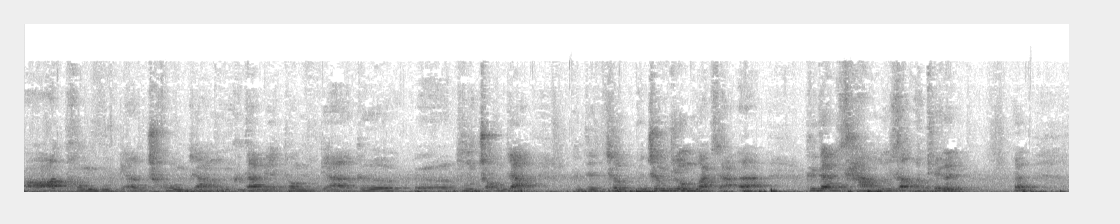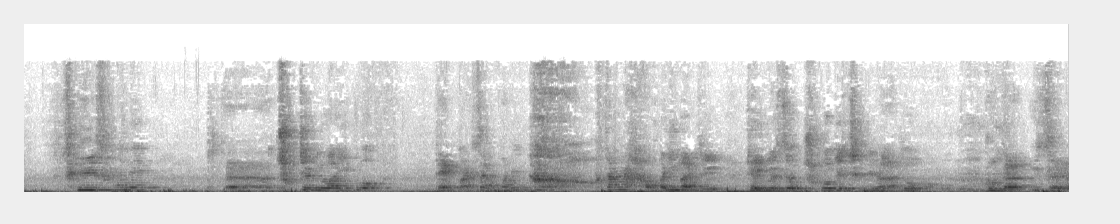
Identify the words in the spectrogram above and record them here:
아 동국대학 총장 그 다음에 동국대학 그 어, 부총장 그때 정- 정주홍 박사 어, 그 다음에 사무사 어택을 어? 세 사람의 어, 축전이 와 있고 백발상관이 하와이 말지 대구에서 축구에 처리해가지고 거기다 있어요.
